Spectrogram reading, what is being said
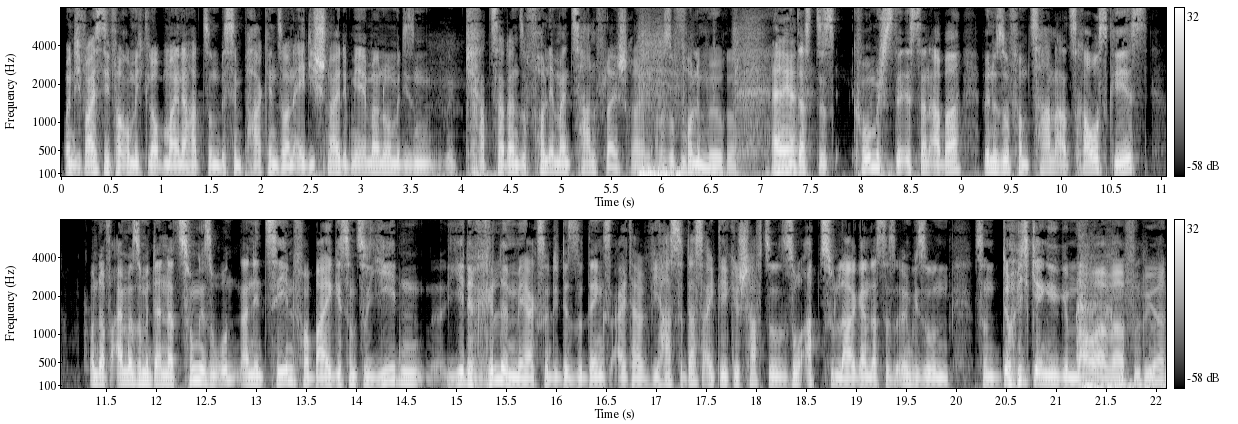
und ich weiß nicht warum, ich glaube, meine hat so ein bisschen Parkinson. Ey, die schneidet mir immer nur mit diesem Kratzer dann so voll in mein Zahnfleisch rein, also volle Möhre. ja, ja. Und das, das Komischste ist dann aber, wenn du so vom Zahnarzt rausgehst und auf einmal so mit deiner Zunge so unten an den Zähnen vorbeigehst und so jeden, jede Rille merkst und dir so denkst, Alter, wie hast du das eigentlich geschafft, so, so abzulagern, dass das irgendwie so ein, so ein durchgängige Mauer war früher.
